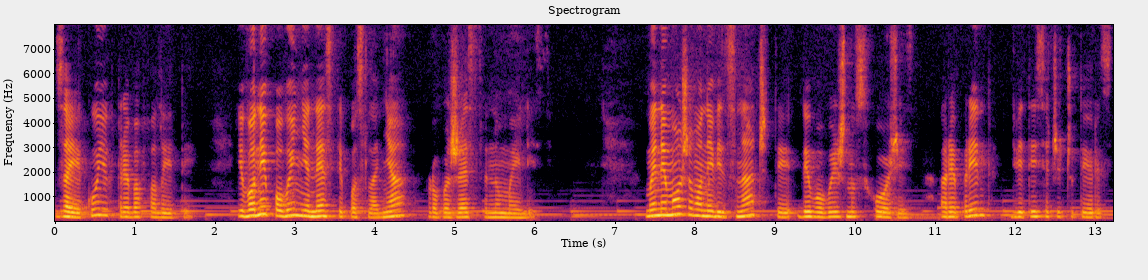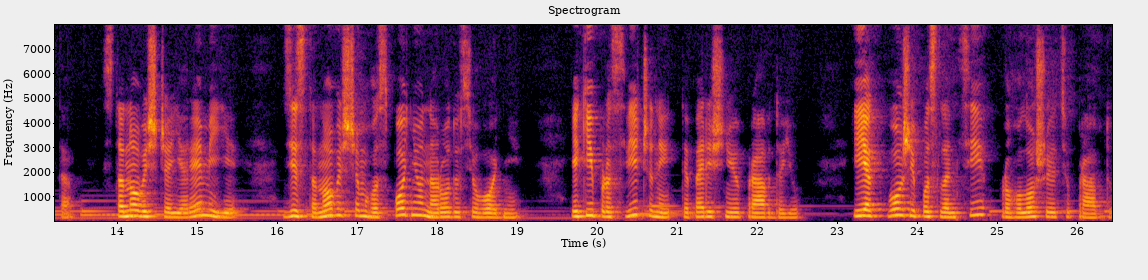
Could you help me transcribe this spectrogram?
за яку їх треба хвалити, і вони повинні нести послання про божественну милість. Ми не можемо не відзначити дивовижну схожість. Репринт 2400, становище Єремії зі становищем Господнього народу сьогодні, який просвічений теперішньою правдою, і як Божі посланці проголошують цю правду.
